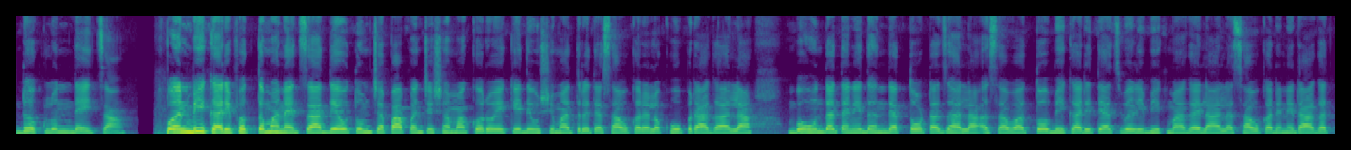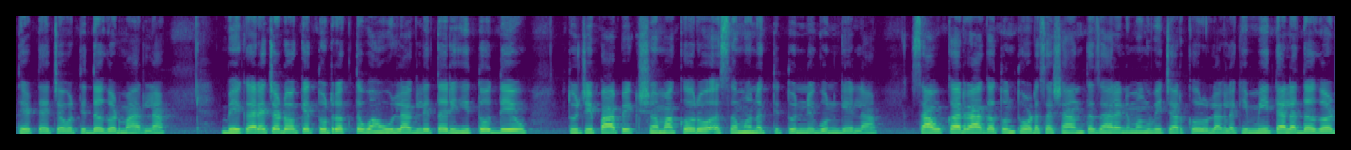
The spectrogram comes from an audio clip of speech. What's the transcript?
ढकलून द्यायचा. पण भिकारी फक्त म्हणायचा देव तुमच्या पापांची क्षमा करो. एके दिवशी मात्र त्या सावकाराला खूप राग आला. बहुधा त्याने धंद्यात तोटा झाला असावा. तो भिकारी त्याच वेळी भीक मागायला आला. सावकाराने रागात थेट त्याच्यावरती दगड मारला. भिकाऱ्याच्या डोक्यातून रक्त वाहू लागले तरीही तो देव तुझी पापे क्षमा करो असं म्हणत तिथून निघून गेला. सावकार रागातून थोडासा शांत झाल्याने मग विचार करू लागला की मी त्याला दगड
